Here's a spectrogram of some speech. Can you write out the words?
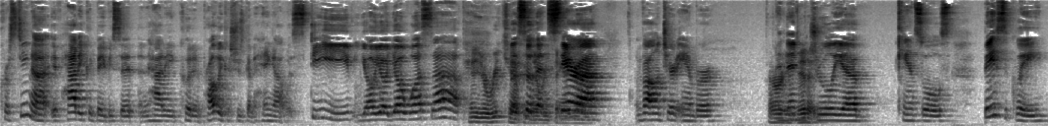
Christina if Haddie could babysit, and Haddie couldn't, probably because she was going to hang out with Steve. Yo, yo, yo, what's up? Hey, you're recapping But so then Sarah again. volunteered Amber, and then. Julia cancels. Basically,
